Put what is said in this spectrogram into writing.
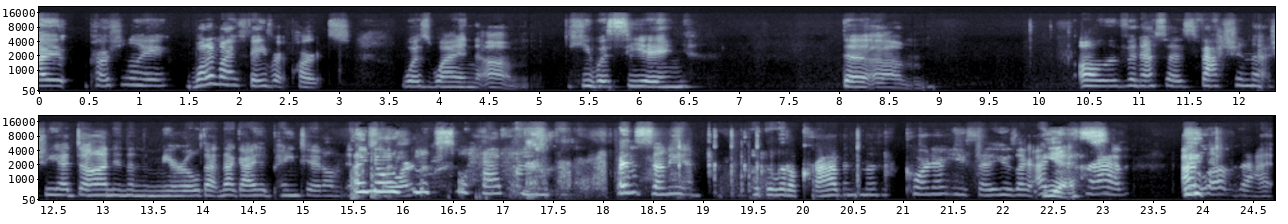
I personally one of my favorite parts was when um he was seeing the um all of Vanessa's fashion that she had done, and then the mural that that guy had painted on. I know floor. he looks so happy. And Sonny had put the little crab in the corner. He said he was like, "I Yes. a crab." I love that.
